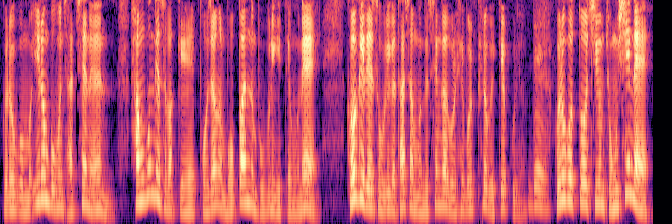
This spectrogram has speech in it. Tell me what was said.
그리고 뭐 이런 부분 자체는 한 군데서밖에 보장을 못 받는 부분이기 때문에 거기에 대해서 우리가 다시 한 번 더 생각을 해볼 필요가 있겠고요. 네. 그리고 또 지금 종신에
